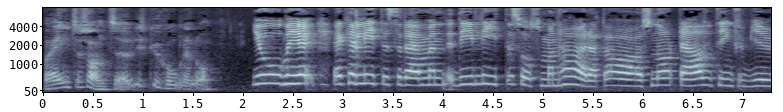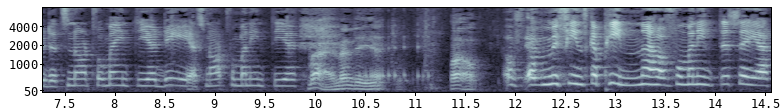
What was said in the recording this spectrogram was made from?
Men intressant eh, diskussion ändå. Jo, men jag, jag kan lite sådär, men det är lite så som man hör att ah, snart är allting förbjudet, snart får man inte göra det, snart får man inte göra... Nej, men det är ju... Ja, Och, ja, med finska pinnar, får man inte säga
